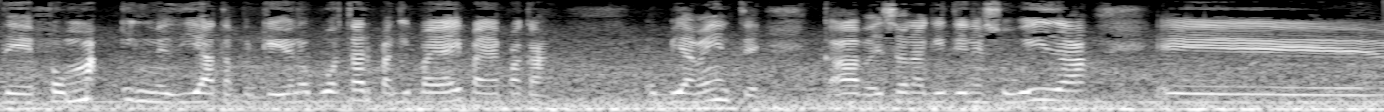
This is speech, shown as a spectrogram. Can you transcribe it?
de forma inmediata, porque yo no puedo estar para aquí, para allá y para allá, para acá. Obviamente, cada persona aquí tiene su vida. eh,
